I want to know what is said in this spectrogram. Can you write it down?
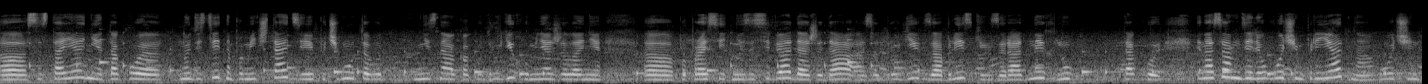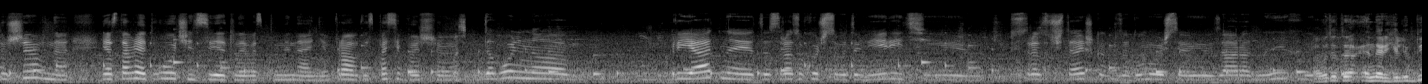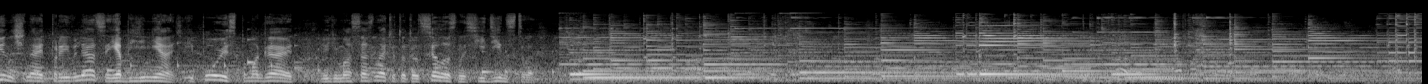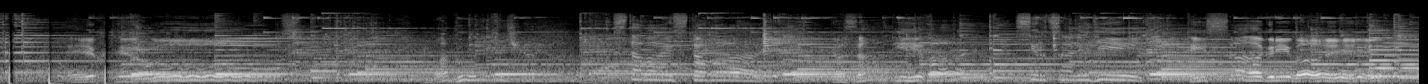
э, состояние такое, ну, действительно помечтать, и почему-то, вот, не знаю, как у других, у меня желание э, попросить не за себя даже, да, а за других, за близких, за родных, ну, такой. И на самом деле очень приятно, очень душевно и оставляет очень светлые воспоминания. Правда, спасибо большое. Довольно приятно, это сразу хочется в это верить и сразу читаешь, как бы задумываешься и за родных. А вот эта энергия любви начинает проявляться и объединять. И поезд помогает людям осознать вот эту целостность, единство. Запивай сердца людей, ты согревай.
